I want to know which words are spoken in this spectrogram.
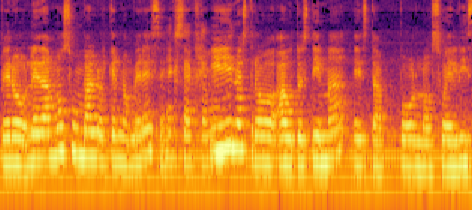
pero le damos un valor que no merece. Exactamente. Y nuestro autoestima está por los suelis.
